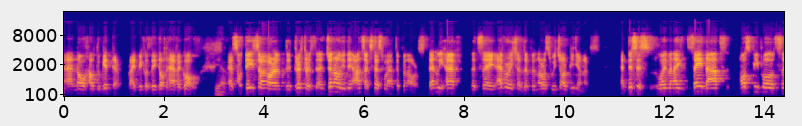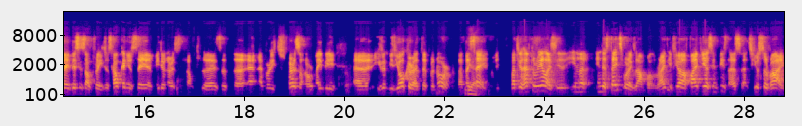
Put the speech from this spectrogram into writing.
uh, know how to get there, right? Because they don't have a goal. Yeah. And so these are the drifters, uh, generally the unsuccessful entrepreneurs. Then we have, let's say, average entrepreneurs, which are billionaires. And this is when I say that, most people say this is outrageous. How can you say a millionaire is, uh, is an uh, average person or maybe uh, even mediocre entrepreneur that I yeah. say? But you have to realize in, in the States, for example, right? If you are five years in business and you survive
